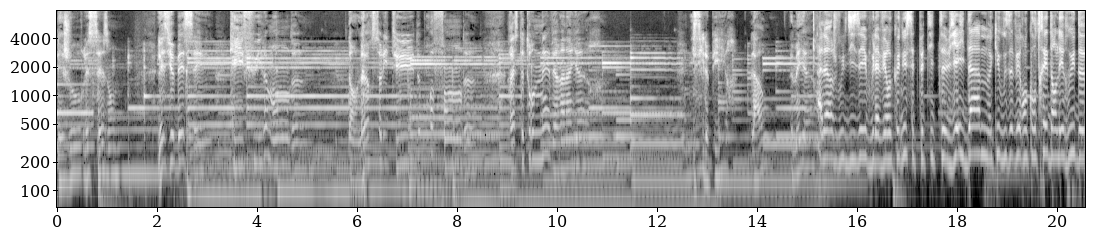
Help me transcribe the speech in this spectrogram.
les jours, les saisons, les yeux baissés qui fuient le monde dans leur solitude profonde restent tournés vers un ailleurs. Ici le pire, là-haut Alors, je vous le disais, vous l'avez reconnue, cette petite vieille dame que vous avez rencontrée dans les rues de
